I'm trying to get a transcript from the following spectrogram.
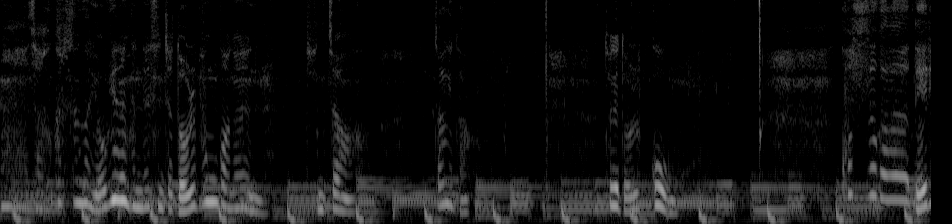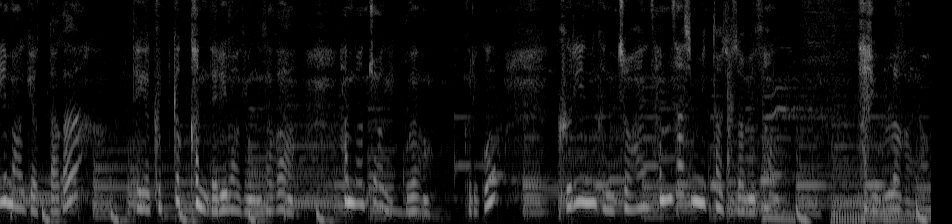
아, 자, 코스는 여기는 근데 진짜 넓은 거는 진짜 짱이다. 되게 넓고 코스가 내리막이었다가 되게 급격한 내리막 경사가 한 번 쫙 있고요. 그리고 그린 근처 한 3, 40m 지점에서 다시 올라가요.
